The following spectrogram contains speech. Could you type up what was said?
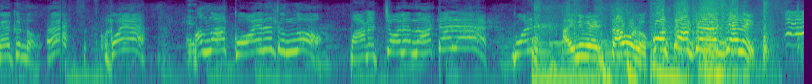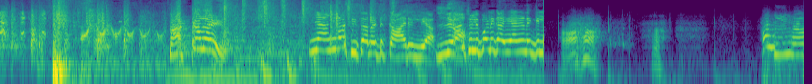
കേക്കുണ്ടോ പോയേ. അന്ന് ആ കോയനെ തിന്നോ. പടച്ചോല നാട്ടാരെ. അതിന് വരുത്താവുള്ളൂ. തട്ടണേ തട്ടലേ ഞങ്ങൾ ചീത്ത പറഞ്ഞിട്ട് കാര്യമില്ല. ചുള്ളിപ്പള്ളി കഴിയാണെങ്കിൽ ആഹാ. അയ്യോ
